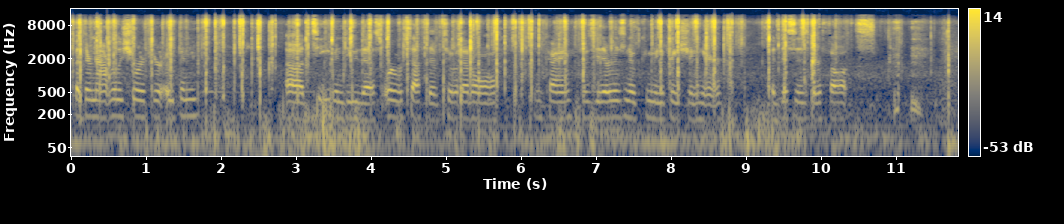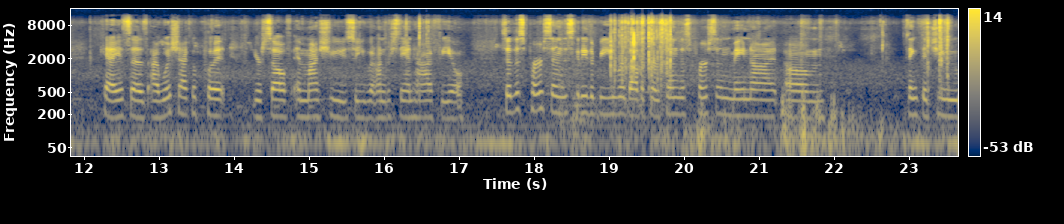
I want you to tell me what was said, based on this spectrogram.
but they're not really sure if you're open uh, to even do this or receptive to it at all. Okay, because there is no communication here, but this is their thoughts. okay, it says, I wish I could put yourself in my shoes so you would understand how I feel. So this person, this could either be you or the other person. This person may not um, think that you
